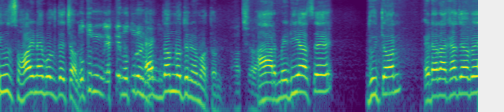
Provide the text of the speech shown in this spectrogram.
ইউজ হয় নাই বলতে চল। একদম নতুনের মতন। আচ্ছা। আর মিডিয়া আছে দুই টন এটা রাখা যাবে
